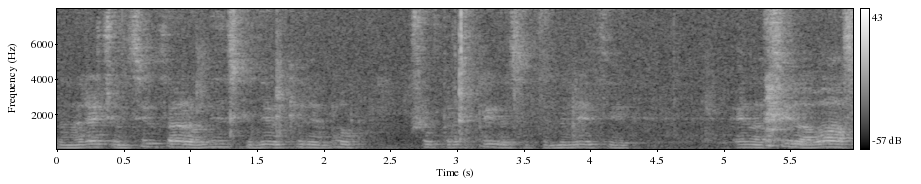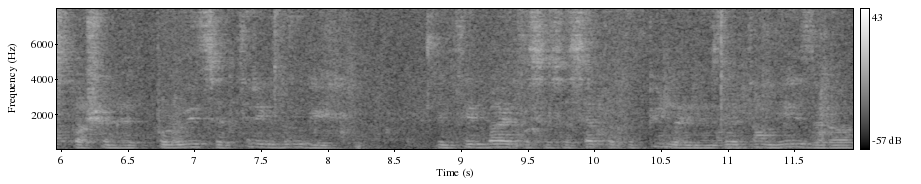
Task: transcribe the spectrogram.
da ne rečem, cel ta ravninski del, kjer je bilo še pred 50 leti ena cela vas, pa še ne polovice treh drugih. In te bajte so se vse potopile in je zdaj tam jezero.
